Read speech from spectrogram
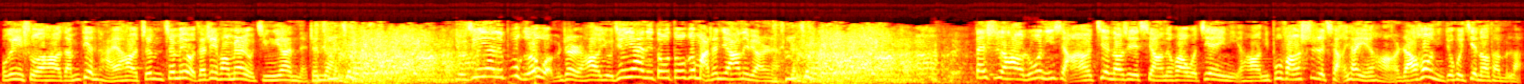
我跟你说哈，咱们电台哈，真真没有在这方面有经验的，真的。有经验的不搁我们这儿哈，有经验的都都搁马山家那边呢。但是哈，如果你想要见到这些枪的话，我建议你哈，你不妨试着抢一下银行，然后你就会见到他们了。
